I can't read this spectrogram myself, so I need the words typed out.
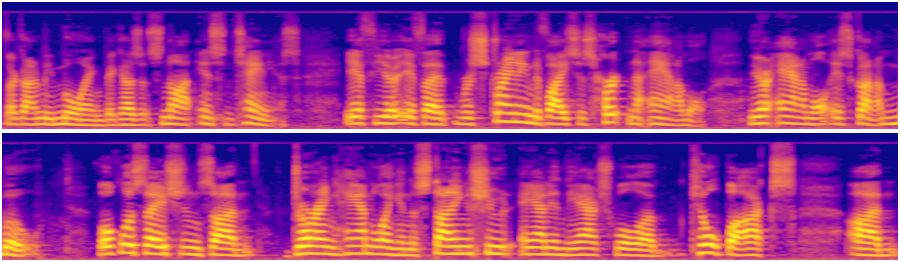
they're going to be mooing because it's not instantaneous. If, you, if a restraining device is hurting the animal, your animal is going to moo. Vocalizations um, during handling in the stunning chute and in the actual uh, kill box, um,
